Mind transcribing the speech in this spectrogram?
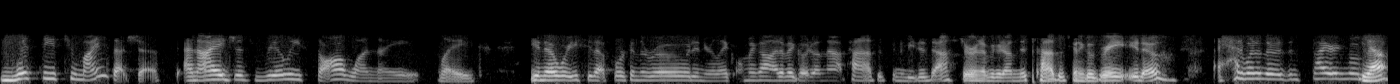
with these two mindset shifts and i just really saw one night like you know, where you see that fork in the road and you're like, oh my God, if I go down that path, it's going to be disaster. And if I go down this path, it's going to go great, you know? I had one of those inspiring moments yeah.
